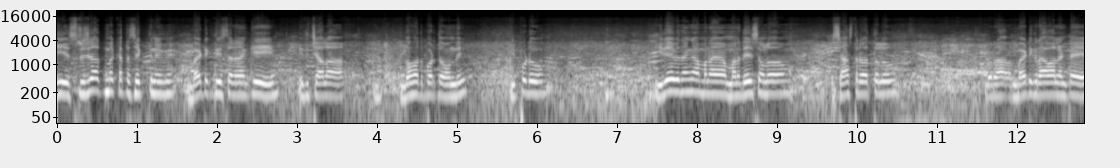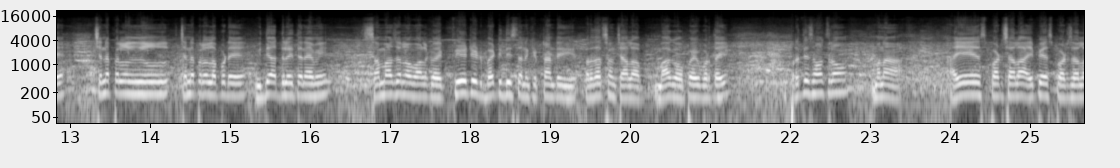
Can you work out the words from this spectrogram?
ఈ సృజనాత్మకత శక్తిని బయటకు తీసడానికి ఇది చాలా దోహదపడుతూ ఉంది. ఇప్పుడు ఇదే విధంగా మన మన దేశంలో శాస్త్రవేత్తలు రా బయటికి రావాలంటే చిన్నపిల్లల చిన్నపిల్లలప్పుడే విద్యార్థులైతేనేమి సమాజంలో వాళ్ళకి క్రియేటివిటీ బయట తీస్తానికి ఇట్లాంటి ప్రదర్శన చాలా బాగా ఉపయోగపడతాయి. ప్రతి సంవత్సరం మన ఐఏఎస్ పాఠశాల ఐపీఎస్ పాఠశాల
